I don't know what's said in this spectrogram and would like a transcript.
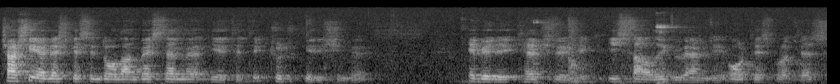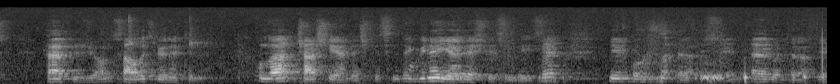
çarşı yerleşkesinde olan beslenme diyetetik, çocuk gelişimi, ebelik, hemşirelik, iş sağlığı güvenliği, ortez protez, perfüzyon, sağlık yönetimi. Bunlar çarşı yerleşkesinde. Güney yerleşkesinde ise dil konuşma terapisi, ergoterapi,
